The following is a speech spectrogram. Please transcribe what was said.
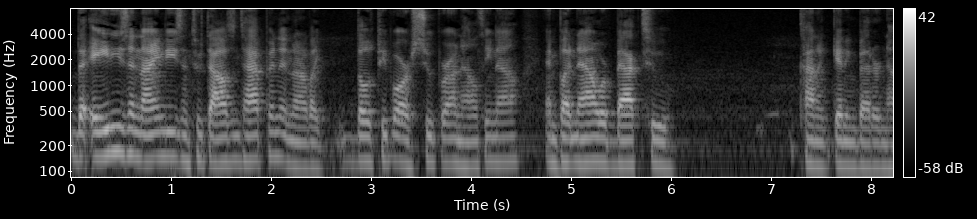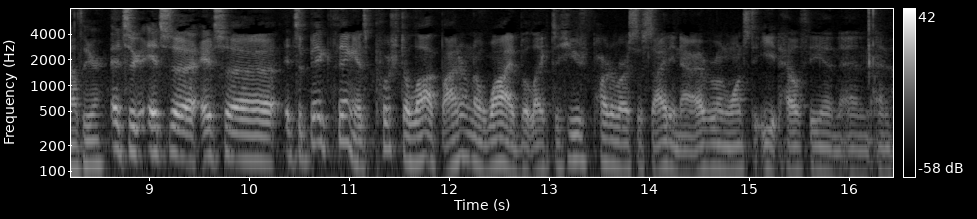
the 80s and 90s and 2000s happened and are like those people are super unhealthy now and but now we're back to kind of getting better and healthier. It's a it's a it's a it's a big thing. It's pushed a lot, but I don't know why. But like it's a huge part of our society now. Everyone wants to eat healthy and and and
